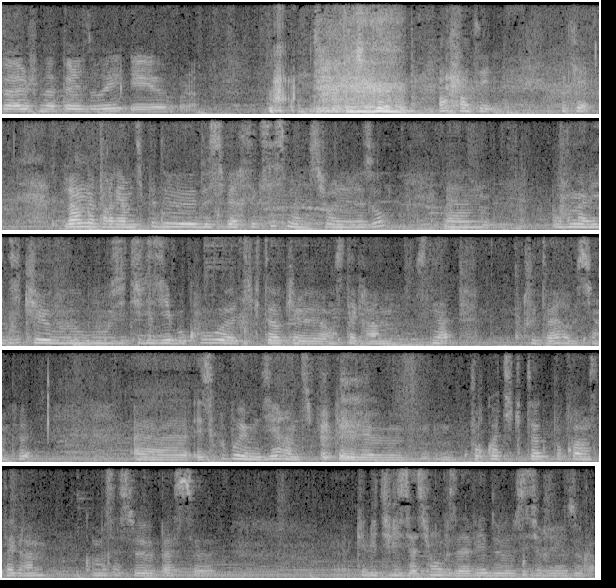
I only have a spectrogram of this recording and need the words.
Bah, je m'appelle Zoé et euh, voilà. Enchantée. Ok. Là, on a parlé un petit peu de, de cybersexisme sur les réseaux. Euh, vous m'avez dit que vous, utilisiez beaucoup euh, TikTok, euh, Instagram, Snap, Twitter aussi un peu. Euh, Est-ce que vous pouvez me dire un petit peu pourquoi TikTok, pourquoi Instagram? Comment ça se passe Quelle utilisation vous avez de ces réseaux-là?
